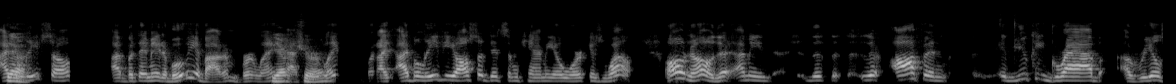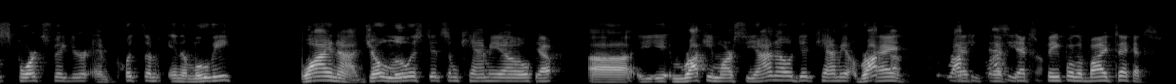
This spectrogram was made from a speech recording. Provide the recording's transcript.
I Yeah. believe so. Uh, but they made a movie about him. Burt Lancaster Yeah, sure. played. But I, I believe he also did some cameo work as well. Oh no, I mean, the, the, the, often if you can grab a real sports figure and put them in a movie, why not? Joe Louis did some cameo. Yep. Uh, Rocky Marciano did cameo. Rock, Hey, uh, Rocky it, it gets people to buy tickets.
